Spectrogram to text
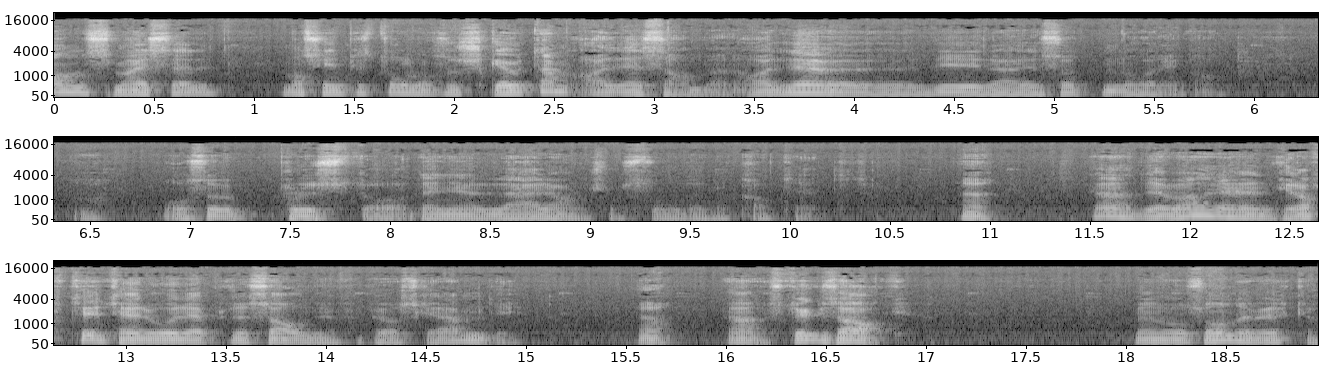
an Smeiser-maskinpistolen, og så skjøt de alle sammen. Alle de der 17-åringene. Og så pluss da denne læreren som sto der med kateter. Ja. Ja, det var en kraftig terrorrepresalie for å skremme de. Ja. Ja, stygg sak. Men det var sånn det virka.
